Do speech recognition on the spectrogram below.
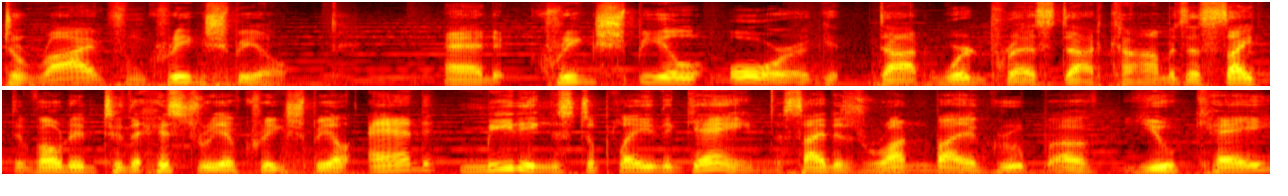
derived from Kriegspiel. And kriegspielorg.wordpress.com is a site devoted to the history of Kriegspiel and meetings to play the game. The site is run by a group of UK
